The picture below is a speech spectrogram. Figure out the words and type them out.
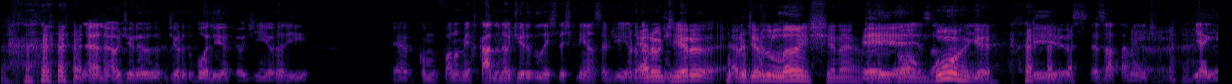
né, não é o dinheiro, dinheiro do boleto, é o dinheiro ali, é, como fala no mercado, não é o dinheiro do leite das crianças, é o dinheiro era o dinheiro Era o dinheiro do lanche, né? É, do hambúrguer. Exatamente. Isso, exatamente. E aí,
